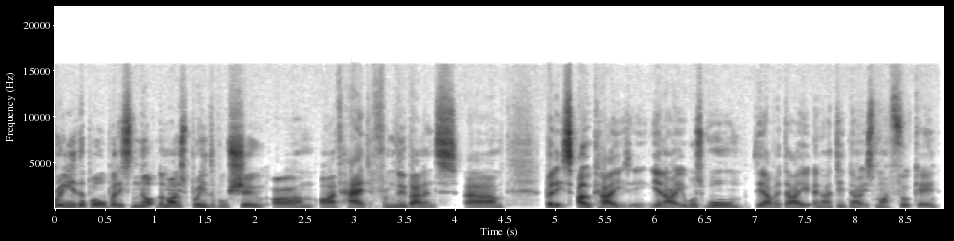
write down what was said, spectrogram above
breathable, but it's not the most breathable shoe um, I've had from New Balance. Um, but it's okay. You know, it was warm the other day, and I did notice my foot getting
